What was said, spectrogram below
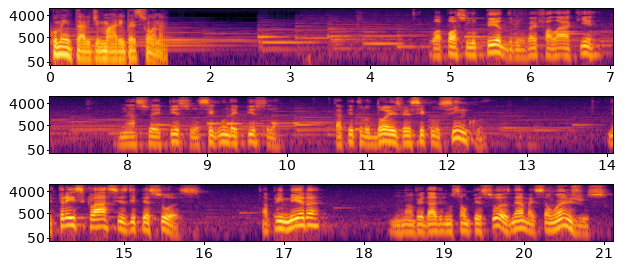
Comentário de Mari Persona. O apóstolo Pedro vai falar aqui na sua epístola, segunda epístola, capítulo 2, versículo 5, de três classes de pessoas. A primeira, na verdade não são pessoas, né, mas são anjos.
